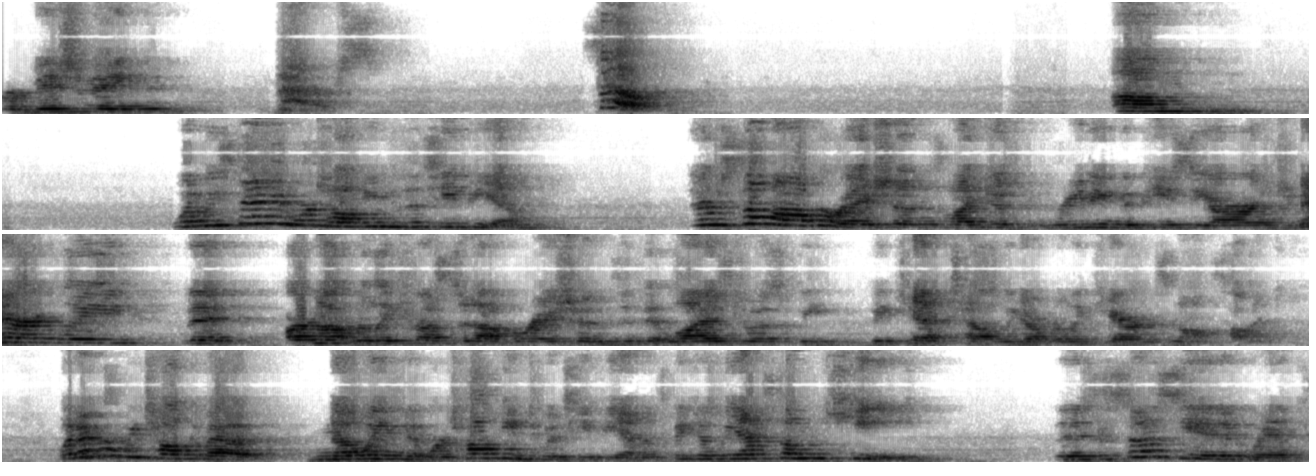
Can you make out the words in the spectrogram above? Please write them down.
Provisioning matters. So, um, when we say we're talking to the TPM, there's some operations, like just reading the PCRs generically, that are not really trusted operations. If it lies to us, we, we can't tell, we don't really care, it's not signed. Whenever we talk about knowing that we're talking to a TPM, it's because we have some key that is associated with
